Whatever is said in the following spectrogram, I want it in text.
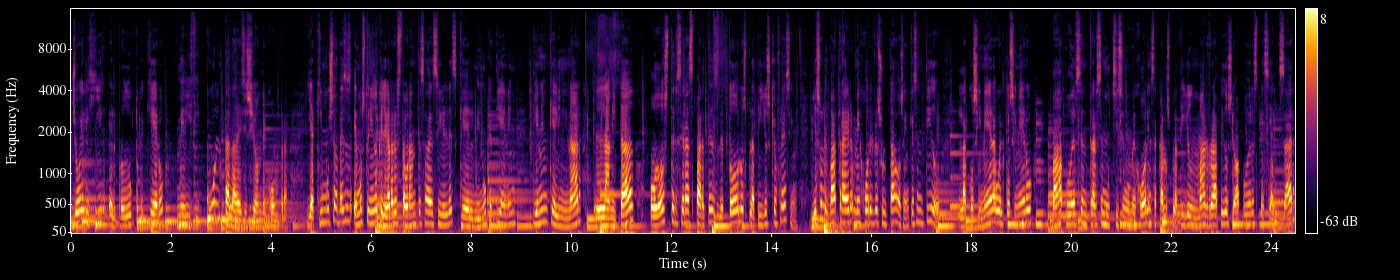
yo elegir el producto que quiero me dificulta la decisión de compra. Y aquí muchas veces hemos tenido que llegar a restaurantes a decirles que el menú que tienen tienen que eliminar la mitad o dos terceras partes de todos los platillos que ofrecen. Y eso les va a traer mejores resultados. ¿En qué sentido? La cocinera o el cocinero va a poder centrarse muchísimo mejor en sacar los platillos más rápido, se va a poder especializar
